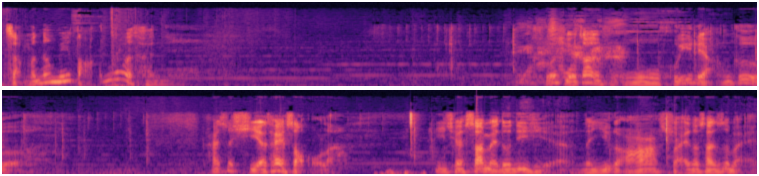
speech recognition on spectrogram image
怎么能没打过他呢？和血战斧回两个，还是血太少了，一千三百多滴血，那一个 R 甩个三四百，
